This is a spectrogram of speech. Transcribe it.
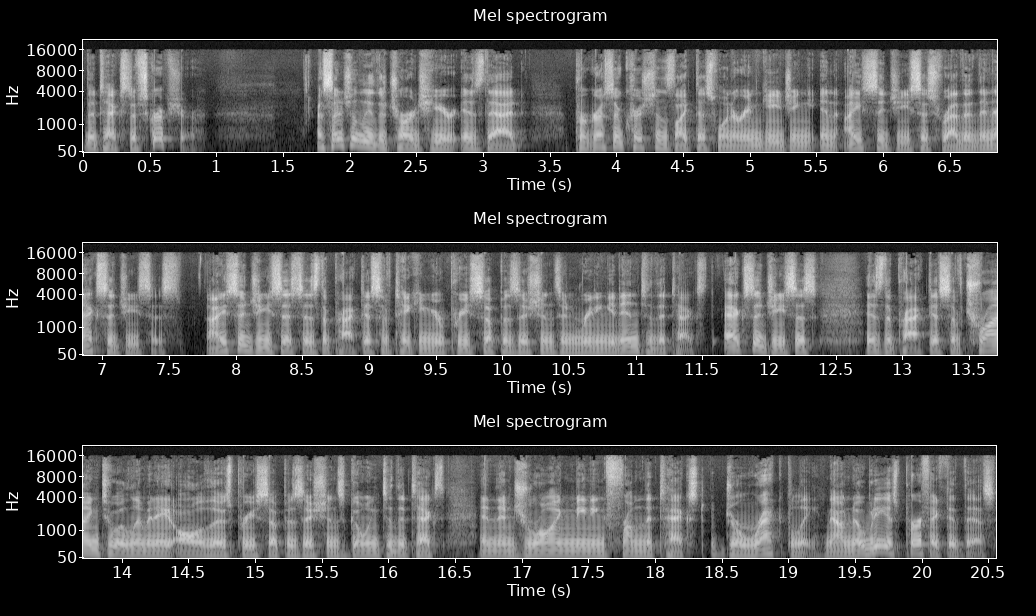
the text of Scripture. Essentially, the charge here is that progressive Christians like this one are engaging in eisegesis rather than exegesis. Eisegesis is the practice of taking your presuppositions and reading it into the text. Exegesis is the practice of trying to eliminate all of those presuppositions, going to the text, and then drawing meaning from the text directly. Now, nobody is perfect at this,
